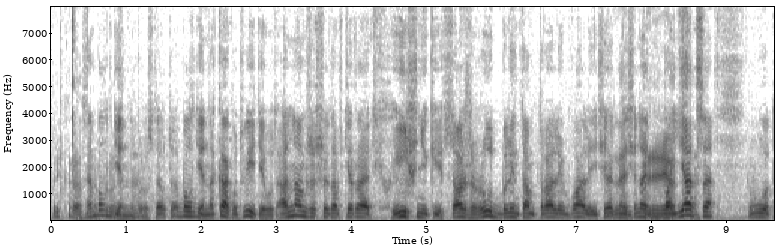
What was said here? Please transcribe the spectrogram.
Прекрасно. Обалденно просто, просто. Вот обалденно. Как вот видите, вот, а нам же что-то втирают хищники, сожрут, блин, там трали-вали, и человек Блин, начинает прется. бояться. Вот.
